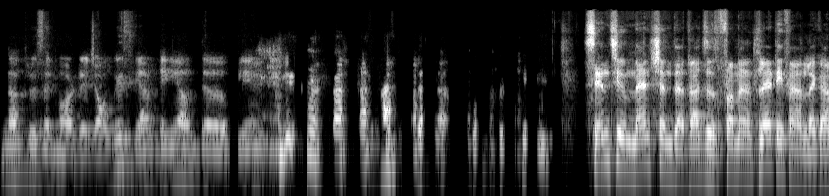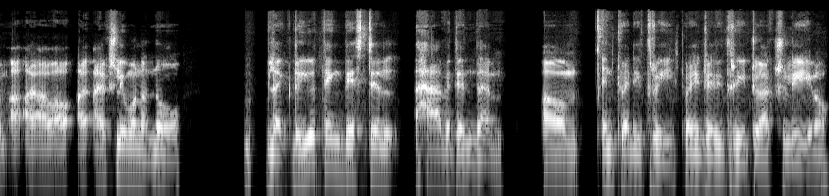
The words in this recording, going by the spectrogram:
no Kroos and Modric. Obviously, I'm taking out the playmaking. since you mentioned that, Rajat, from an Atleti fan, like I'm, I, I, I actually want to know, like, do you think they still have it in them um, in 23, 2023 to actually, you know,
